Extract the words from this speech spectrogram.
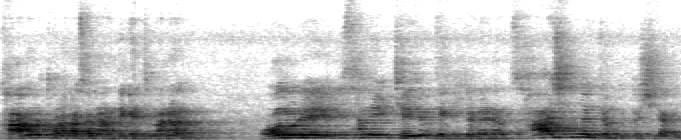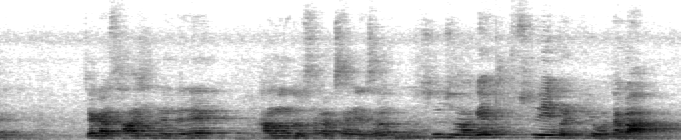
과거로 돌아가서는 안 되겠지만은 오늘의 이 상이 제정되기 전에는 40년 전부터 시작이 됩니다. 제가 40년 전에 강원도 설악산에서 순수하게 수행을 해오다가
